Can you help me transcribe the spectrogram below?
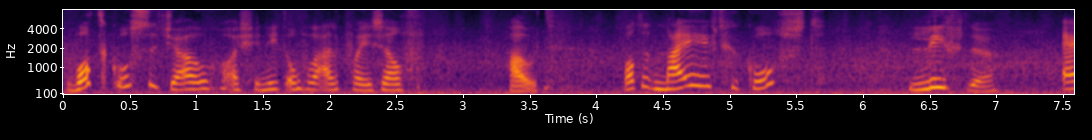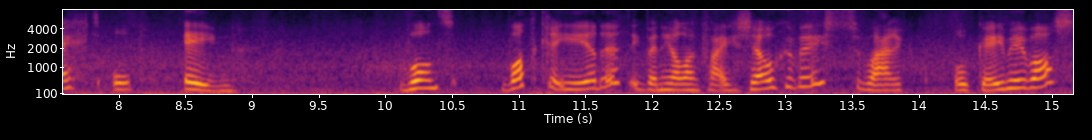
Wat kost het jou als je niet onvoorwaardelijk van jezelf houdt? Wat het mij heeft gekost? Liefde, echt op één. Want wat creëerde het? Ik ben heel lang vrijgezel geweest, waar ik oké mee was.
